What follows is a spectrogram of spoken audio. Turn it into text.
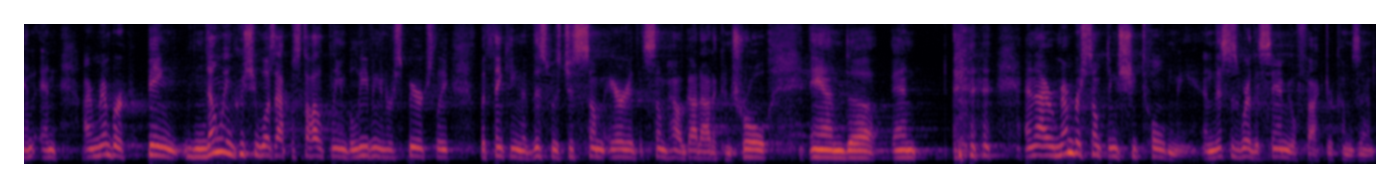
And, and I remember being, knowing who she was apostolically and believing in her spiritually, but thinking that this was just some area that somehow got out of control. And, uh, and, and I remember something she told me, and this is where the Samuel factor comes in.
